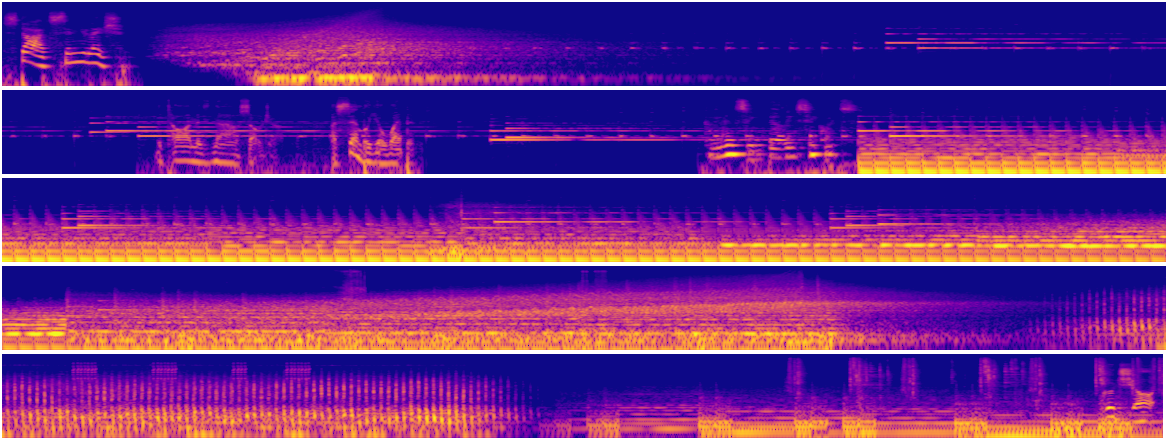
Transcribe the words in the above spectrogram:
Start simulation. The time is now, soldier. Assemble your weapon. Commencing building sequence. Good shot.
